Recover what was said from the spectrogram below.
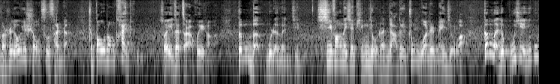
可是由于首次参展，这包装太土，所以在展会上啊，根本无人问津。西方那些品酒专家对中国这美酒啊，根本就不屑一顾。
